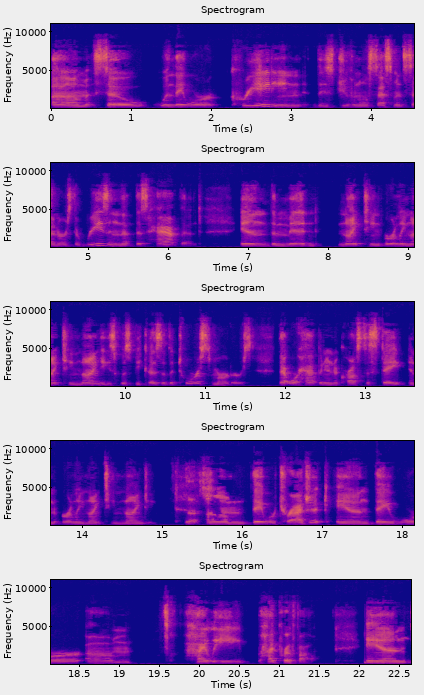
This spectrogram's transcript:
Um, so when they were creating these juvenile assessment centers, the reason that this happened in the mid 19 early 1990s was because of the tourist murders that were happening across the state in early 1990. Yes. Um, they were tragic and they were um, highly high profile and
